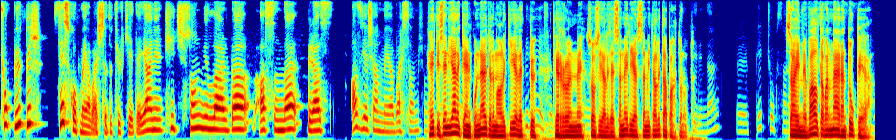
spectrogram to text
çok büyük bir ses kopmaya başladı Türkiye'de. Yani hiç son yıllarda aslında biraz az yaşanmaya başlanmış. Heti sen jälkeen, kun näytelmä oli kielletty, kerroimme sosiaalisessa mediassa, mitä oli tapahtunut. Saimme valtavan määrän tukea,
